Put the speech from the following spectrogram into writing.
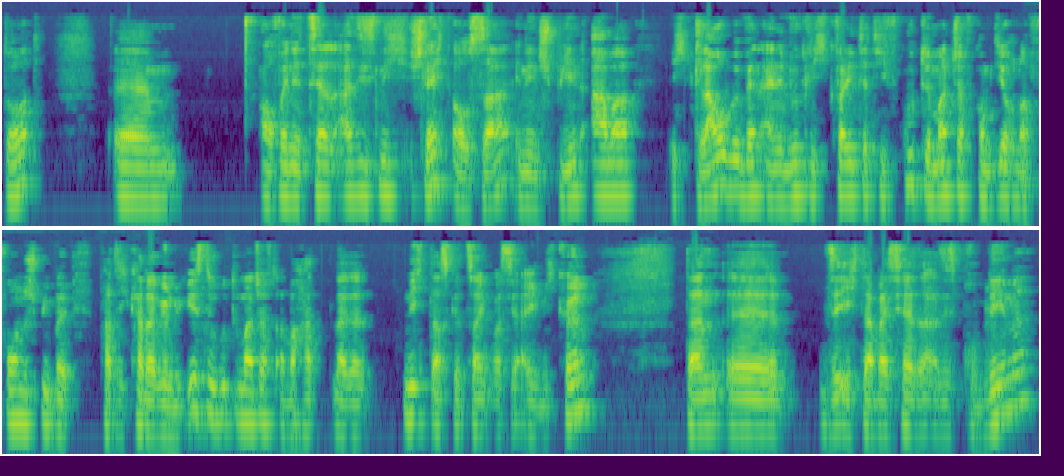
dort. Ähm, auch wenn jetzt Aziz nicht schlecht aussah in den Spielen, aber ich glaube, wenn eine wirklich qualitativ gute Mannschaft kommt, die auch nach vorne spielt, weil Fatih Karagümrük ist eine gute Mannschaft, aber hat leider nicht das gezeigt, was sie eigentlich können, dann äh, sehe ich da bei Serdar Aziz Probleme.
